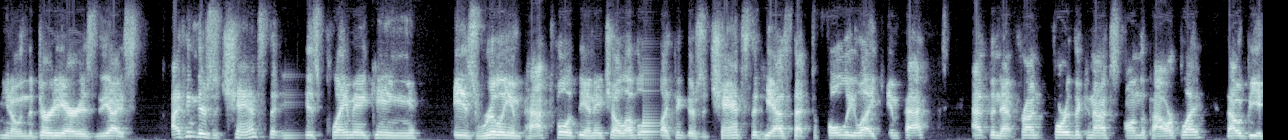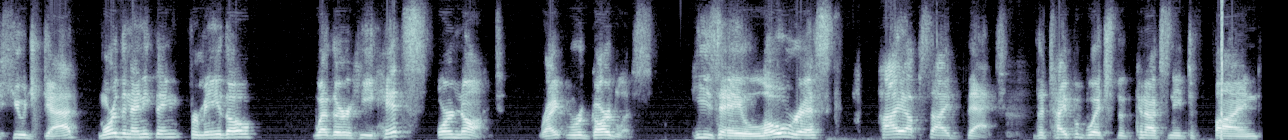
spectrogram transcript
you know, in the dirty areas of the ice. I think there's a chance that his playmaking is really impactful at the NHL level. I think there's a chance that he has that Toffoli like impact at the net front for the Canucks on the power play. That would be a huge add. More than anything for me, though, whether he hits or not, right? Regardless, he's a low risk, high upside bet, the type of which the Canucks need to find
